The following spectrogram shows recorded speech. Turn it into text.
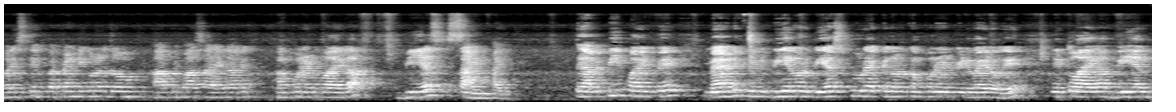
और इसके परपेंडिकुलर जो आपके पास आएगा कंपोनेंट वो आएगा बी एस साइन फाइव तो यहाँ पे पी पॉइंट पे मैग्नेटिक फ़ील्ड बी एन और B S two rectangular component भी डिवाइड हो गए एक तो आएगा बी एन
